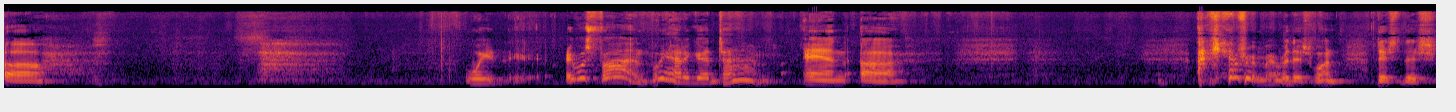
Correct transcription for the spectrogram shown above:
uh, we it was fun. We had a good time, and uh, I can't remember this one. This this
